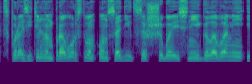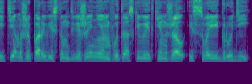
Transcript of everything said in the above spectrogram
С поразительным проворством он садится, сшибаясь с ней головами, и тем же порывистым движением вытаскивает кинжал из своей груди.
